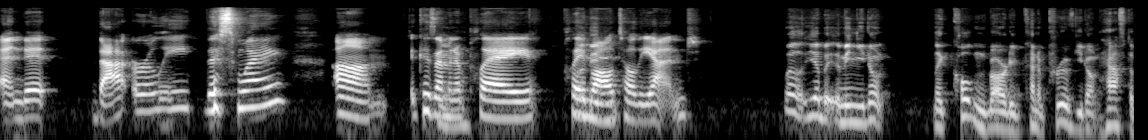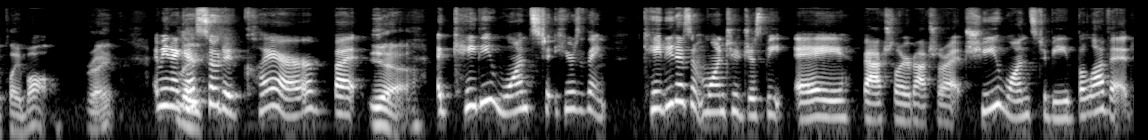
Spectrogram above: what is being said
end it that early this way. Um because I'm Yeah. going to play play I ball mean- till the end. Well, yeah, but I mean, you don't like Colton already kind of proved you don't have to play ball, right? I mean, I guess so did Clare, but Yeah, uh, Katie wants to. Here's the thing: Katie doesn't want to just be a bachelor or bachelorette. She wants to be beloved.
